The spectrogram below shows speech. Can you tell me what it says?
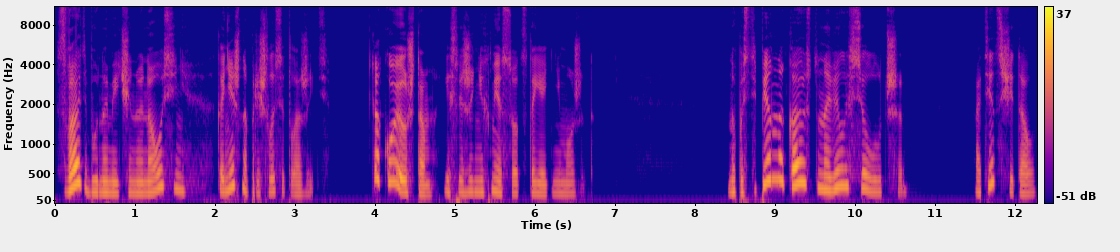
Свадьбу, намеченную на осень, конечно, пришлось отложить. Какое уж там, если жених мессу отстоять не может. Но постепенно Каю становилось все лучше. Отец считал,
